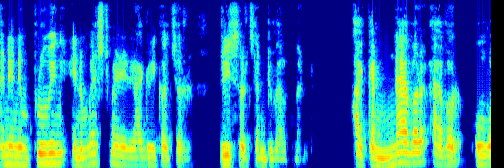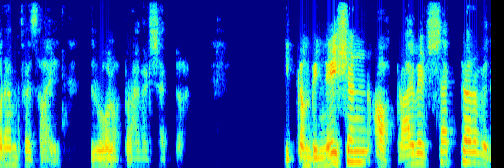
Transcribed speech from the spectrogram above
and in improving investment in agriculture research and development. I can never ever overemphasize the role of private sector. The combination of private sector with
